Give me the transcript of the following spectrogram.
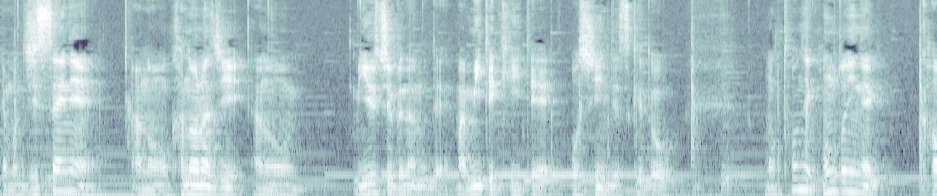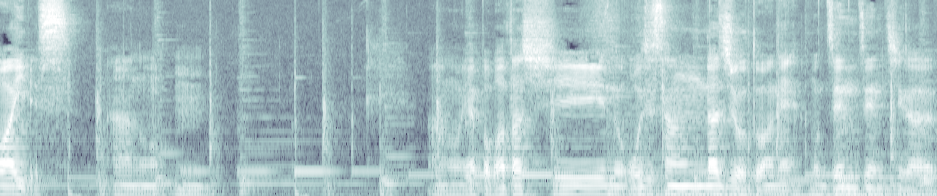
でも実際ねあのカノラジあの YouTube なので、まあ、見て聞いてほしいんですけどもうとに本当にね可愛いです。あのうん。あのやっぱ私のおじさんラジオとはねもう全然違う。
